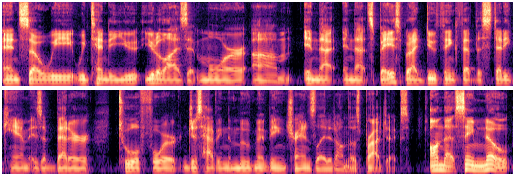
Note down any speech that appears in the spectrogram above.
and so we we tend to u- utilize it more um, in that in that space. But I do think that the Steadicam is a better tool for just having the movement being translated on those projects. On that same note,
